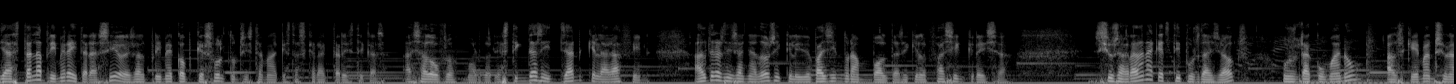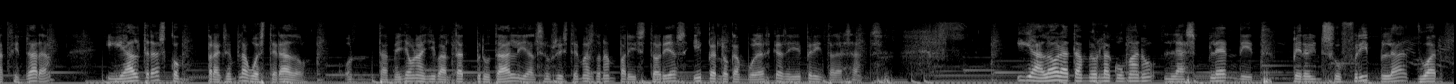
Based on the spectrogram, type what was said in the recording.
Ja està en la primera iteració, és el primer cop que surt un sistema d'aquestes característiques, a Shadows of Mordor, i estic desitjant que l'agafin altres dissenyadors i que li vagin donant voltes i que el facin créixer. Si us agraden aquests tipus de jocs, us recomano els que he mencionat fins ara, i altres com, per exemple, Westerado, on també hi ha una llibertat brutal i els seus sistemes donen per històries hiperlocambolesques i hiperinteressants i alhora també us recomano l'esplèndid però insufrible Dwarf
